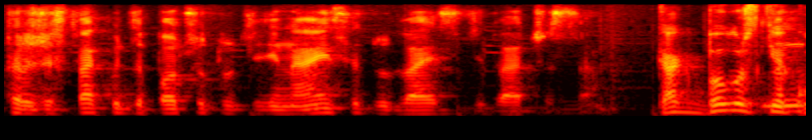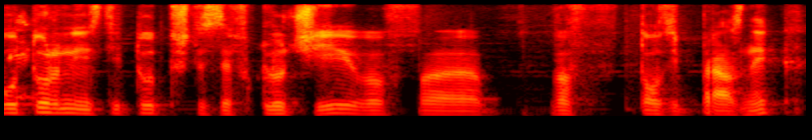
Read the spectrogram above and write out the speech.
тържества, които започват от 11 до 22 часа. Как Българския културен институт ще се включи в, в този празник?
